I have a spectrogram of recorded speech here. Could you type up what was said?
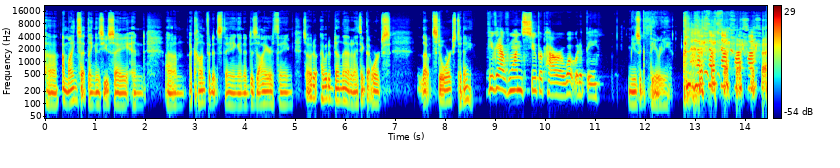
uh, a mindset thing, as you say, and um, a confidence thing and a desire thing. So I would, I would have done that, and I think that works. That still works today. If you could have one superpower, what would it be? Music theory.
